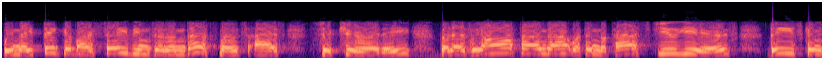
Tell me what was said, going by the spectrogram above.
We may think of our savings and investments as security, but as we all found out within the past few years, these can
